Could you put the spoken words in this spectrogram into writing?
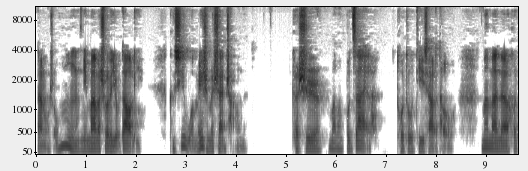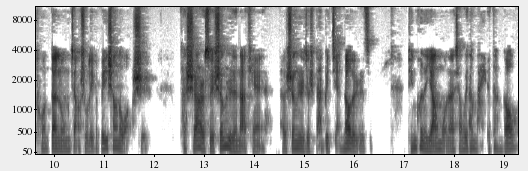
丹龙说：“嗯，你妈妈说的有道理，可惜我没什么擅长的。”可是妈妈不在了。托图低下了头，慢慢的和托丹龙讲述了一个悲伤的往事。他十二岁生日的那天，他的生日就是他被捡到的日子。贫困的养母呢，想为他买一个蛋糕。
